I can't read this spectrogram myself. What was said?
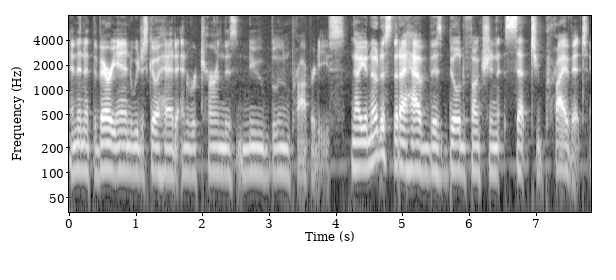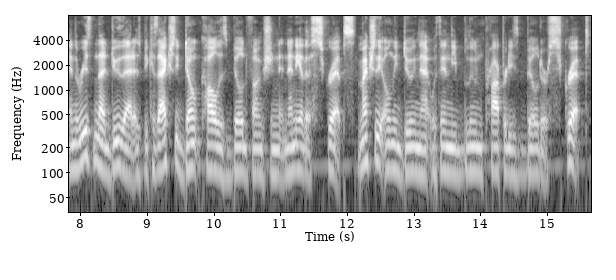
And then at the very end, we just go ahead and return this new balloon properties. Now you'll notice that I have this build function set to private. And the reason that I do that is because I actually don't call this build function in any other scripts. I'm actually only doing that within the balloon properties builder script.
